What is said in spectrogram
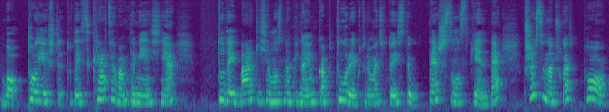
Bo to jeszcze tutaj skraca Wam te mięśnie, Tutaj barki się mocno napinają, kaptury, które macie tutaj z tyłu też są spięte, przez co na przykład po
